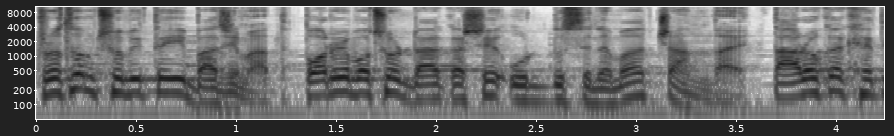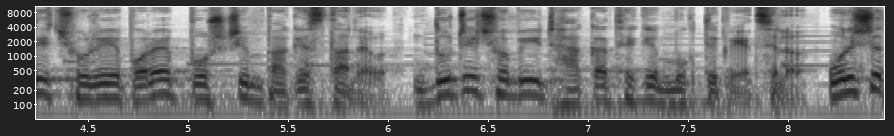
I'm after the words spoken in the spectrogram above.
প্রথম ছবিতেই বাজিমাত। পরের বছর ডাক আসে উর্দু সিনেমা চান্দায়। তারকা খ্যাতি ছড়িয়ে পড়ে পশ্চিম পাকিস্তানেও। দুটি ছবি ঢাকা থেকে মুক্তি পেয়েছিল। উনিশশো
